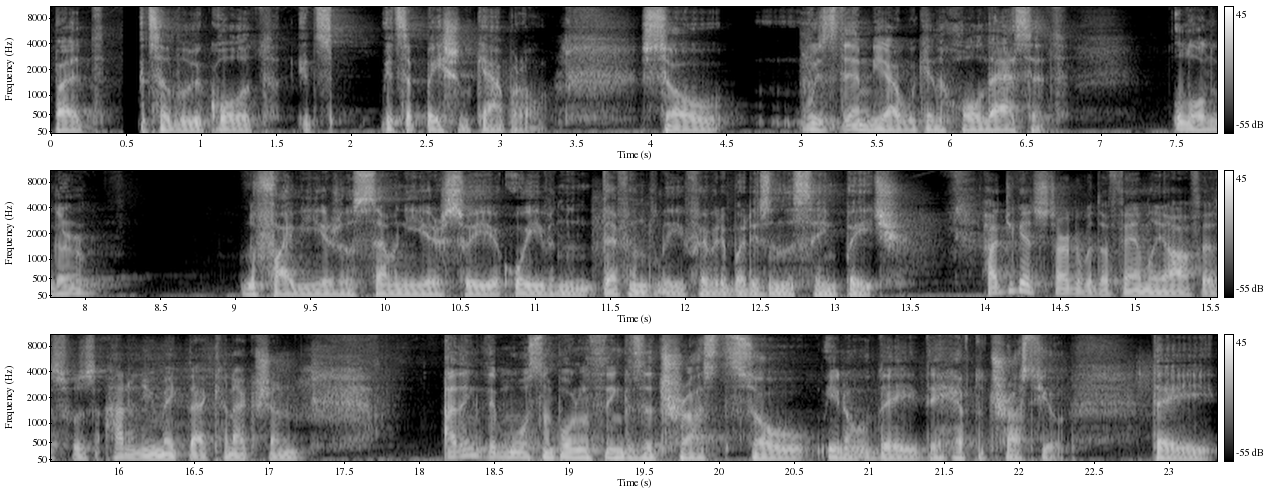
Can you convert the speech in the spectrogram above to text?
but it's what we call it. It's it's a patient capital. So with them, yeah, we can hold asset longer, five years or seven years, so you- or even indefinitely if everybody's on the same page. How did you get started with a family office? Was how did you make that connection? I think the most important thing is the trust. So you know they they have to trust you. They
